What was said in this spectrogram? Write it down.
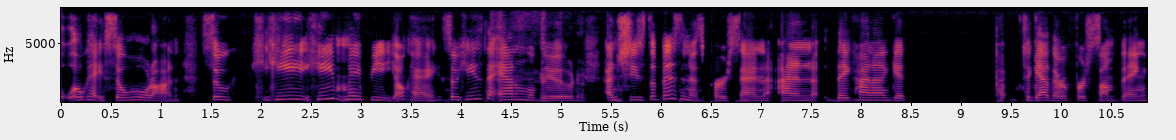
okay, so hold on. So he he may be okay. So he's the animal dude and she's the business person and they kind of get p- together for something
